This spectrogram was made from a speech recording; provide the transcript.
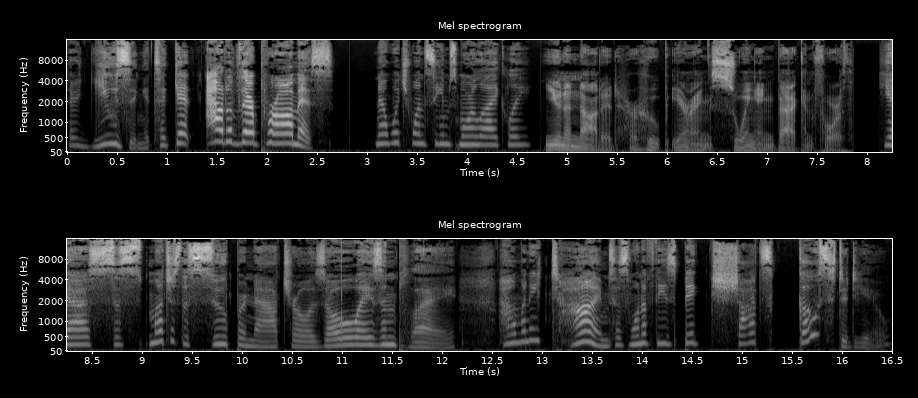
They're using it to get out of their promise. Now, which one seems more likely? Una nodded, her hoop earrings swinging back and forth. Yes, as much as the supernatural is always in play, how many times has one of these big shots ghosted you?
